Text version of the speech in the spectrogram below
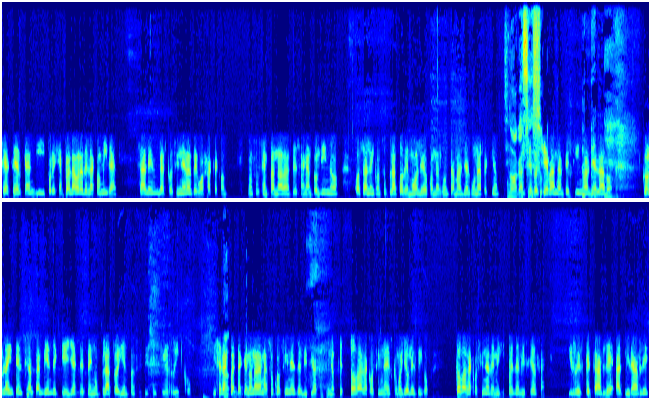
se acercan y, por ejemplo, a la hora de la comida salen las cocineras de Oaxaca con, con sus empanadas de San Antonino o salen con su plato de mole o con algún tamal de alguna región. No hagas y se los llevan al vecino, al de al lado con la intención también de que ellas les den un plato y entonces dicen qué rico y se dan ah. cuenta que no nada más su cocina es deliciosa sino que toda la cocina es como yo les digo toda la cocina de México es deliciosa y respetable admirable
